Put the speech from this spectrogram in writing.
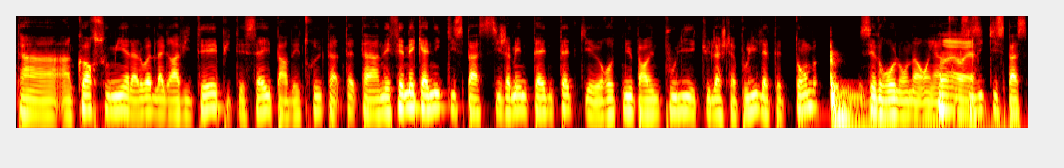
tu as un, un corps soumis à la loi de la gravité et puis tu essayes par des trucs. Tu as, un effet mécanique qui se passe. Si jamais tu as une tête qui est retenue par une poulie et que tu lâches la poulie, la tête tombe. C'est drôle. On a, a un Ouais, truc ouais. physique qui se passe.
